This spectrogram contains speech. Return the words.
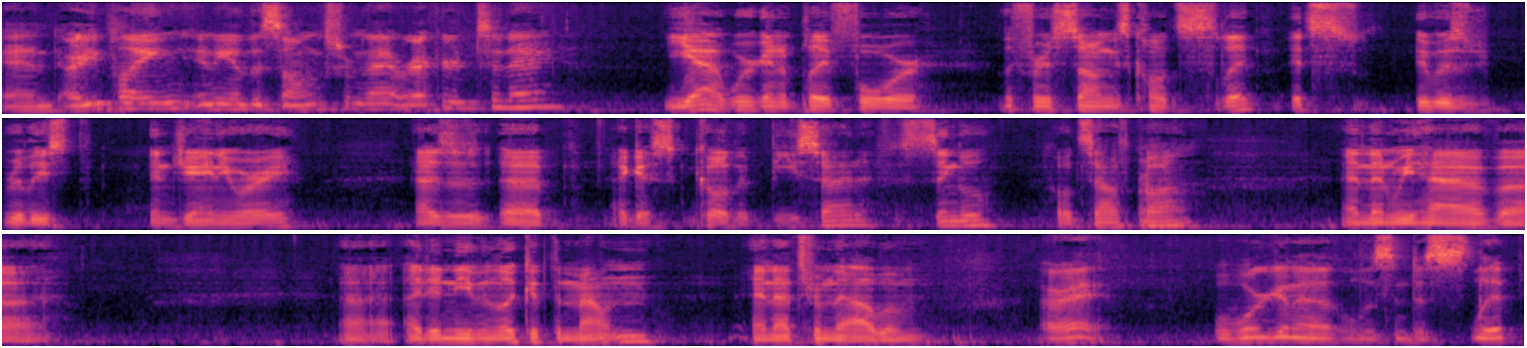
And are you playing any of the songs from that record today? Yeah, we're gonna play four. The first song is called "Slip." It's it was released in January as a uh, I guess called a B side single called Southpaw, Uh-huh. And then we have uh, uh, I didn't even look at the mountain, and that's from the album. All right. Well, we're going to listen to Slip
